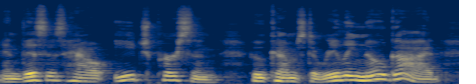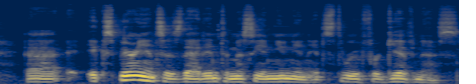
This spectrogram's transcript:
And this is how each person who comes to really know God uh, experiences that intimacy and union. It's through forgiveness.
